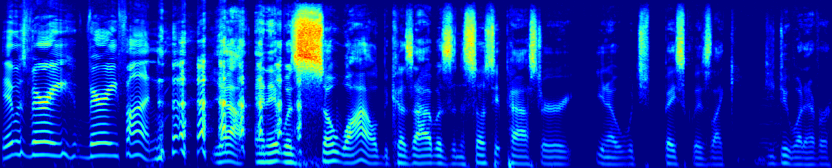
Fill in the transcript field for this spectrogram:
it was very very fun yeah, and it was so wild because I was an associate pastor, you know, which basically is like you do whatever.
